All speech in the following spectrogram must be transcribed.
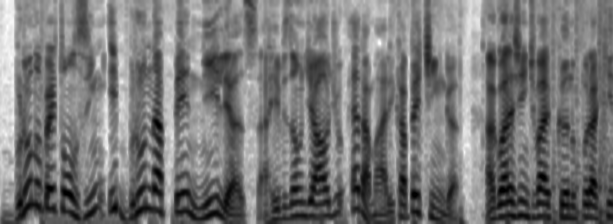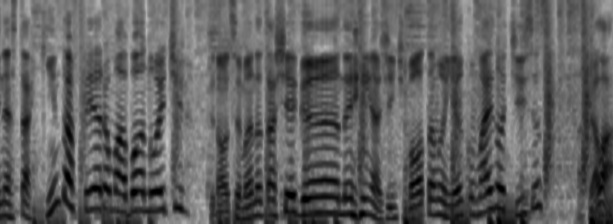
Bruno Bertonzin e Bruna Penilhas. A revisão de áudio é da Mari Capetinga. Agora a gente vai ficando por aqui nesta quinta-feira. Uma boa noite. Final de semana tá chegando, hein? A gente volta amanhã com mais notícias. Até lá!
